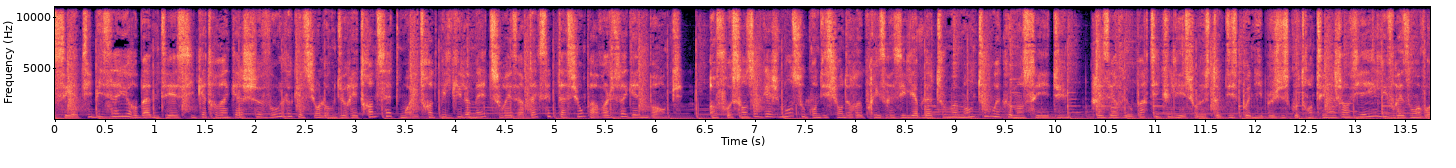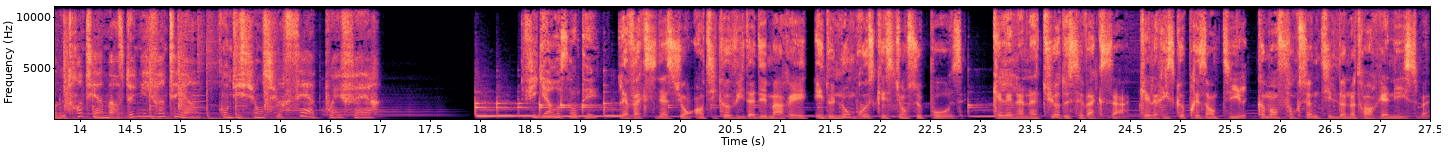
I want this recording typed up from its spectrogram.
Seat Ibiza Urban TSI 95 chevaux, location longue durée 37 mois et 30 000 km sous réserve d'acceptation par Volkswagen Bank. Offre sans engagement sous condition de reprise résiliable à tout moment, tout mois commencé et dû. Réservé aux particuliers sur le stock disponible jusqu'au 31 janvier livraison avant le 31 mars 2021. Conditions sur seat.fr. Figaro Santé. La vaccination anti-Covid a démarré et de nombreuses questions se posent. Quelle est la nature de ces vaccins? Quels risques présentent-ils Comment fonctionnent-ils dans notre organisme?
